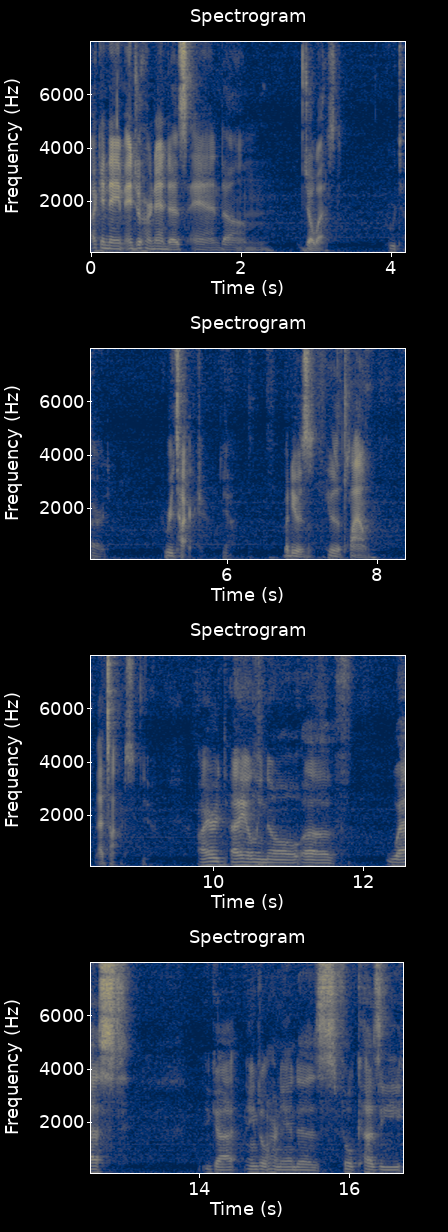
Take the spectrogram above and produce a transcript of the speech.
I can name Angel Hernandez and um, Joe West retired. who retired. Yeah. But he was he was a clown at times. Yeah, I heard, I only know of West. You got Angel Hernandez, Phil Cuzzi,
